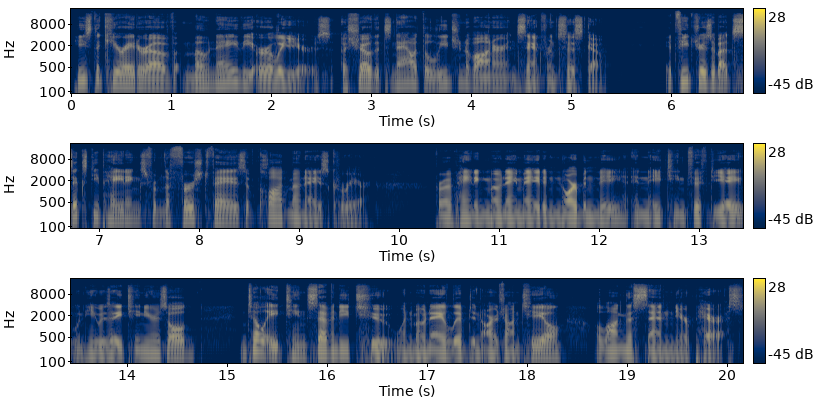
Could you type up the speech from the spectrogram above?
He's the curator of Monet the Early Years, a show that's now at the Legion of Honor in San Francisco. It features about 60 paintings from the first phase of Claude Monet's career. From a painting Monet made in Normandy in 1858 when he was 18 years old, until 1872 when Monet lived in Argenteuil along the Seine near Paris.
